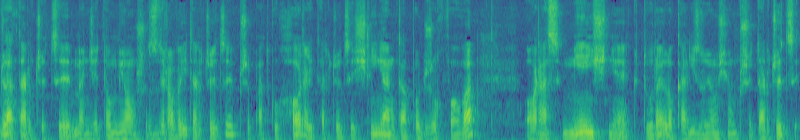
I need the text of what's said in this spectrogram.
dla tarczycy będzie to miąższ zdrowej tarczycy, w przypadku chorej tarczycy ślinianka podżuchwowa oraz mięśnie, które lokalizują się przy tarczycy.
